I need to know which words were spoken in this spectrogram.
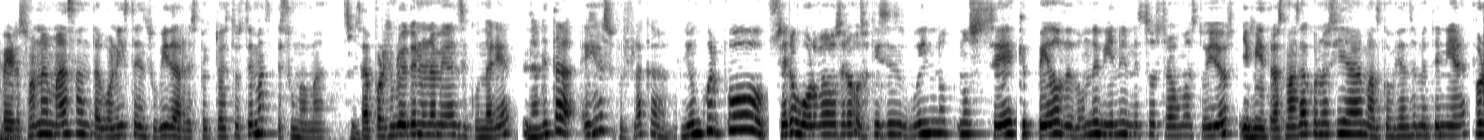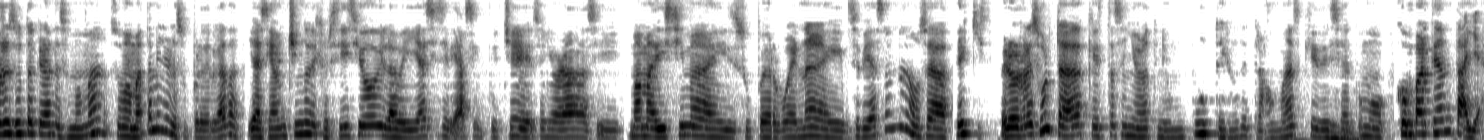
persona más antagonista en su vida respecto a estos temas es su mamá. O sea, por ejemplo, yo tenía una amiga en secundaria, la neta, ella era súper flaca, tenía un cuerpo cero gordo, cero, o sea, que dices, güey, no, no sé qué pedo, de dónde vienen estos traumas tuyos. Y mientras más la conocía, más confianza me tenía, pues resulta que eran de su mamá. Su mamá también era súper delgada y hacía un chingo de ejercicio y la veía así, se veía así, pinche señora así mamadísima y súper buena y se veía sana, o sea, X. Pero resulta que esta señora tenía un putero de traumas que decía como, compartían talla,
